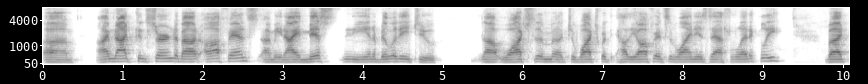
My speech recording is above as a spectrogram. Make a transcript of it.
Um, I'm not concerned about offense. I mean, I miss the inability to not watch them uh, to watch what how the offensive line is athletically. But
